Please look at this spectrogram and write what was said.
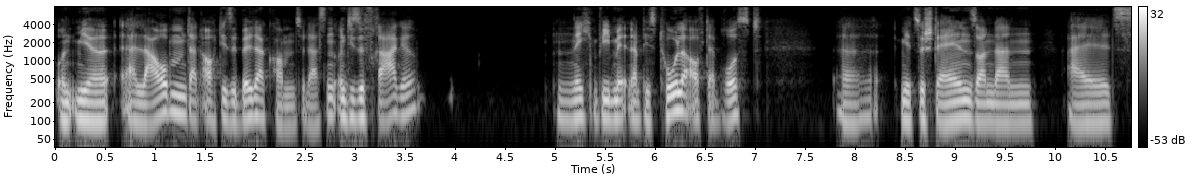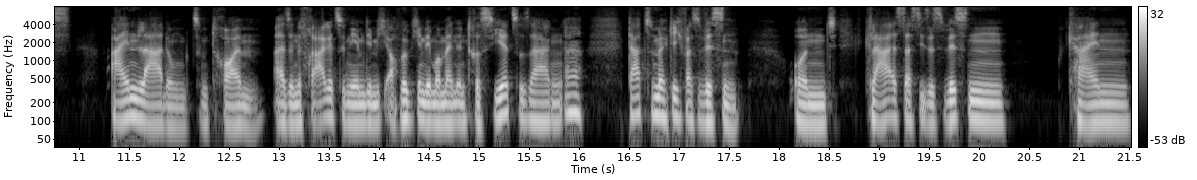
Und mir erlauben, dann auch diese Bilder kommen zu lassen. Und diese Frage, nicht wie mit einer Pistole auf der Brust äh, mir zu stellen, sondern als Einladung zum Träumen. Also eine Frage zu nehmen, die mich auch wirklich in dem Moment interessiert, zu sagen, ah, dazu möchte ich was wissen. Und klar ist, dass dieses Wissen kein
